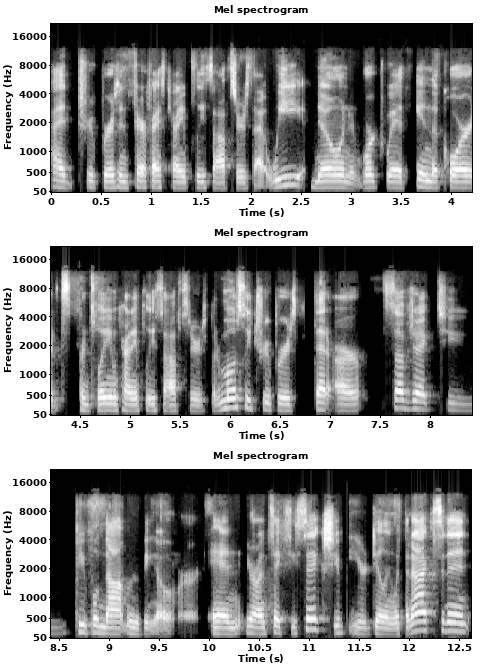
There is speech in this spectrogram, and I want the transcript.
had troopers and Fairfax County police officers that we known and worked with in the courts, Prince William County police officers, but mostly troopers that are subject to people not moving over. And you're on 66, you're dealing with an accident,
